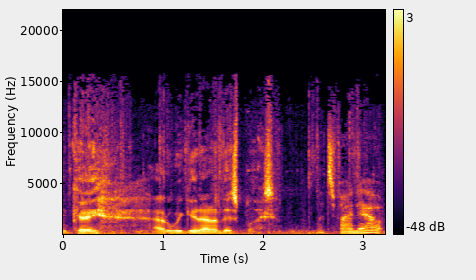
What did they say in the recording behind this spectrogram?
Okay, how do we get out of this place? Let's find out.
